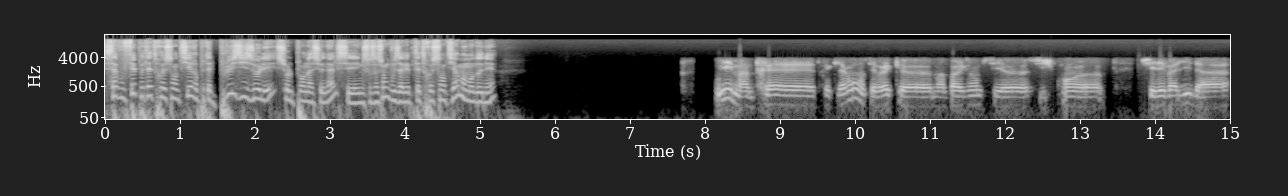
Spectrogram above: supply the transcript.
ça vous fait peut-être ressentir peut-être plus isolé sur le plan national? C'est une sensation que vous avez peut-être ressentie à un moment donné? Oui, ben, très, très clairement. C'est vrai que, ben, par exemple, si, euh, si je prends euh, chez les valides à,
